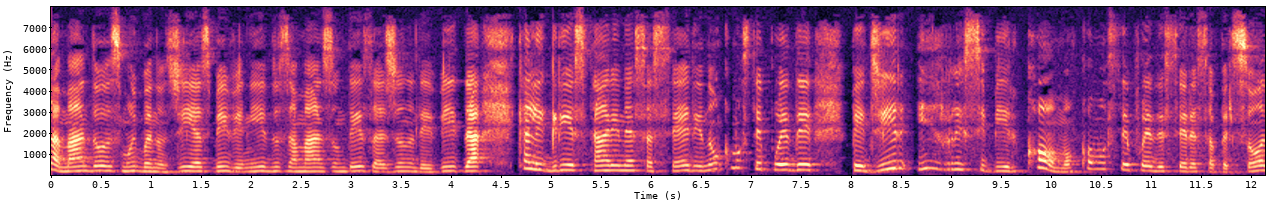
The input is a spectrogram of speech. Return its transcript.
Olá, amados, muito buenos dias, bem-vindos a mais um Desajuno de Vida. Que alegria estar nessa série, não? Como você pode pedir e receber? Como? Como você pode ser essa pessoa?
